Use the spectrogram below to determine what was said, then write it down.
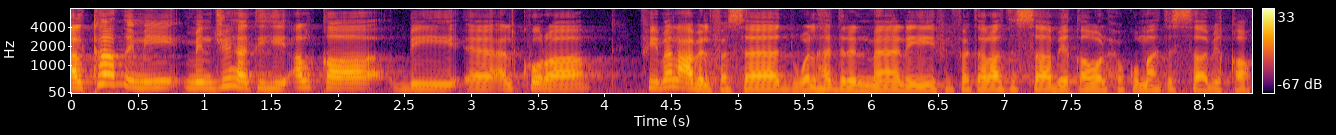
الكاظمي من جهته ألقى بالكرة في ملعب الفساد والهدر المالي في الفترات السابقة والحكومات السابقة.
